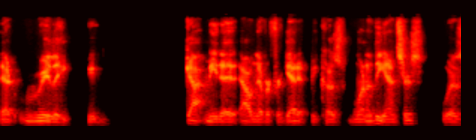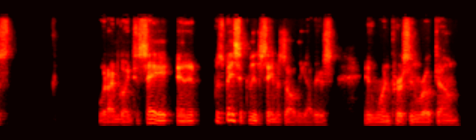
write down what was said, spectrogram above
that really got me to, I'll never forget it because one of the answers was what I'm going to say. And it was basically the same as all the others. And one person wrote down,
